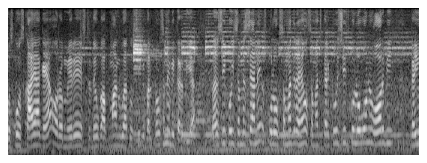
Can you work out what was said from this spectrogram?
उसको उसकाया गया और मेरे इष्टदेव का अपमान हुआ तो उसी के बल पर उसने भी कर दिया। तो ऐसी कोई समस्या नहीं उसको लोग समझ रहे हैं और समझ करके उस चीज़ को लोगों ने और भी कई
